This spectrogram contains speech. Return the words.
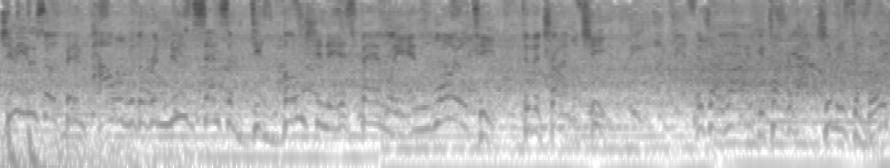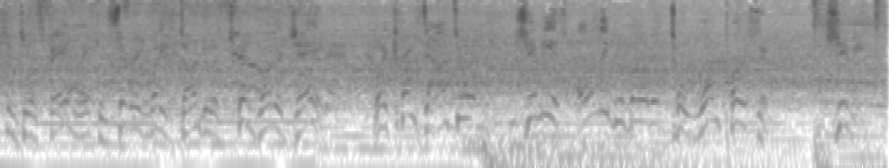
Jimmy Uso has been empowered with a renewed sense of devotion to his family and loyalty to the tribal chief. It's ironic you talk about Jimmy's devotion to his family, considering what he's done to his twin brother, Jey. When it comes down to it, Jimmy is only devoted to one person, Jimmy.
